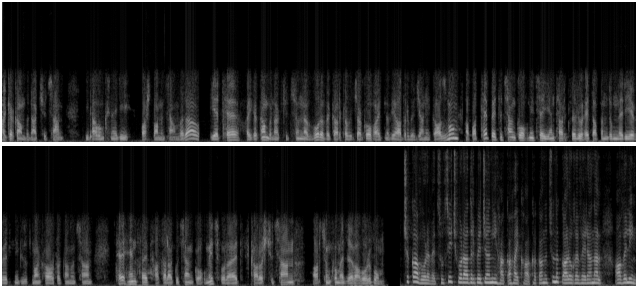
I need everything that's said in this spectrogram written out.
հայկական բնակչության իրավունքների պաշտպանության վրա, եթե հայկական բնակչությունը որևէ կարգավիճակով հայտնվի Ադրբեջանի կազմում, ապա թե պետության կողմից է ենթարկվելու հետապնդումների եւ էթնիկ զտման քաղաքականության, թե հենց այդ հասարակության կողմից, որ այդ քարոշչության արդյունքում է ձևավորվում։ Չկա որևէ ցուցիչ, որ Ադրբեջանի հակահայ քաղաքականությունը կարող է վերանալ, ավելին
